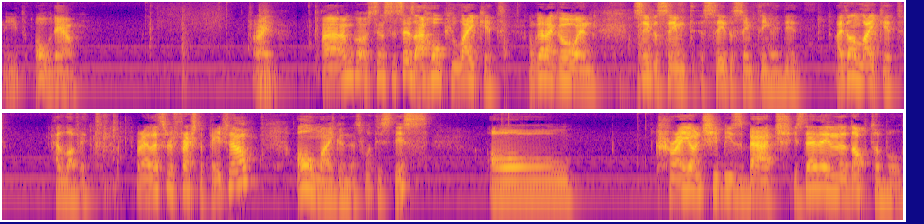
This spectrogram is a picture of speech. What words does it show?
neat. Oh, damn. Alright. I'm go since it says I hope you like it. I'm gonna go and say the same say the same thing I did. I don't like it. I love it. Alright, let's refresh the page now. Oh my goodness, what is this? Oh, Crayon Chibi's batch. Is that an adoptable?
